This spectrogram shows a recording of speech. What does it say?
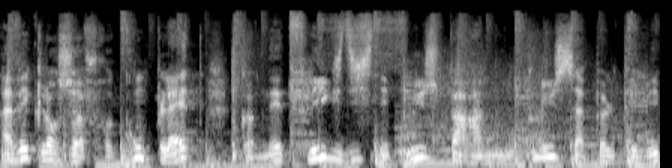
avec leurs offres complètes comme Netflix, Disney+, Paramount+, Apple TV+,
